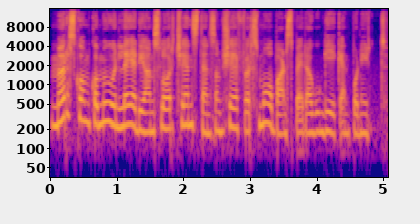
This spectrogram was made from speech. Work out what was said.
Mörskom kommun lediganslår tjänsten som chef för småbarnspedagogiken på nytt.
